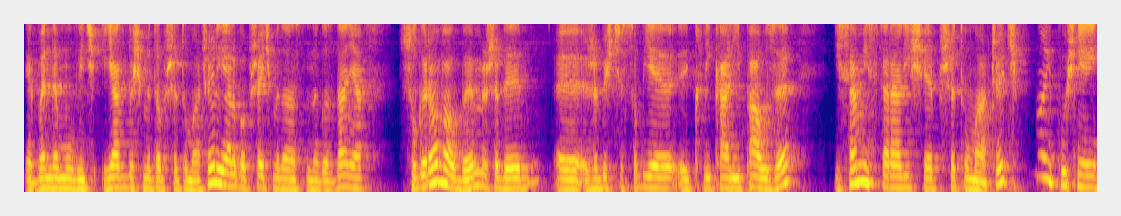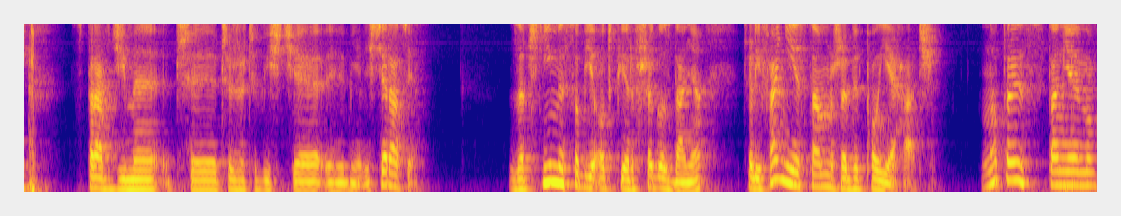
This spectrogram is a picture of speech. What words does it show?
jak będę mówić, jak byśmy to przetłumaczyli, albo przejdźmy do następnego zdania, sugerowałbym, żeby, e, żebyście sobie klikali pauzę i sami starali się przetłumaczyć, no i później sprawdzimy, czy, czy rzeczywiście e, mieliście rację. Zacznijmy sobie od pierwszego zdania, czyli fajnie jest tam, żeby pojechać. No to jest zdanie, no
